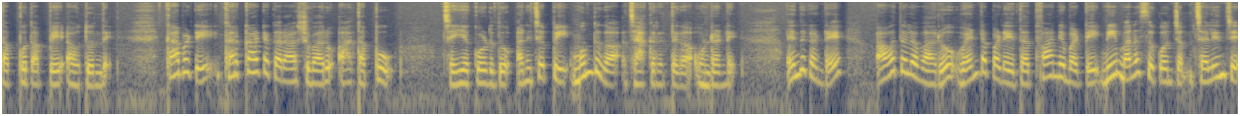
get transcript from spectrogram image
తప్పు తప్పే అవుతుంది. కాబట్టి కర్కాటక రాశి వారు ఆ తప్పు చెయ్యకూడదు అని చెప్పి ముందుగా జాగ్రత్తగా ఉండండి. ఎందుకంటే అవతల వారు వెంటపడే తత్వాన్ని బట్టి మీ మనసు కొంచెం చలించే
